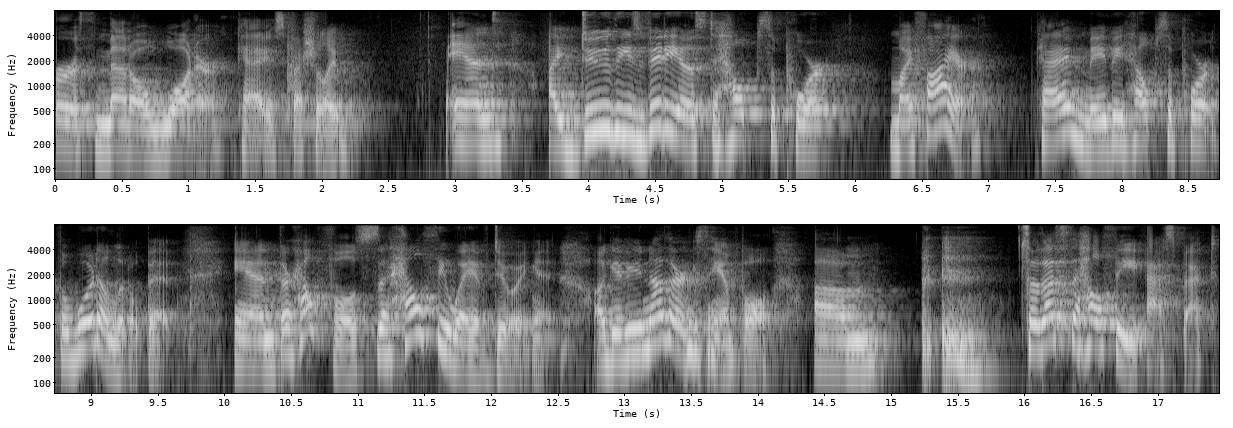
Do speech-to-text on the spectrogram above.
earth, metal, water, okay, especially. And I do these videos to help support my fire, okay? Maybe help support the wood a little bit. And they're helpful. It's a healthy way of doing it. I'll give you another example. Um, so that's the healthy aspect.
